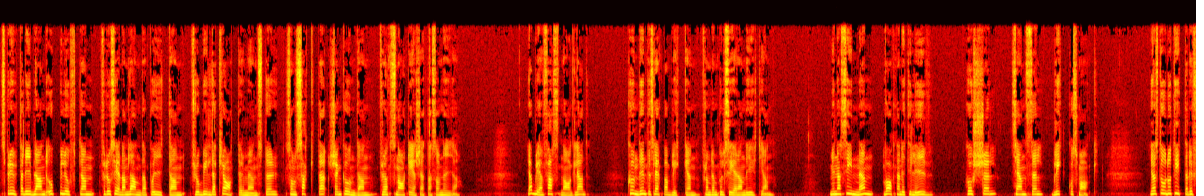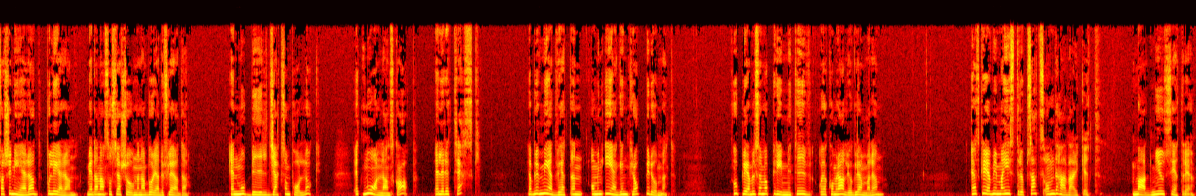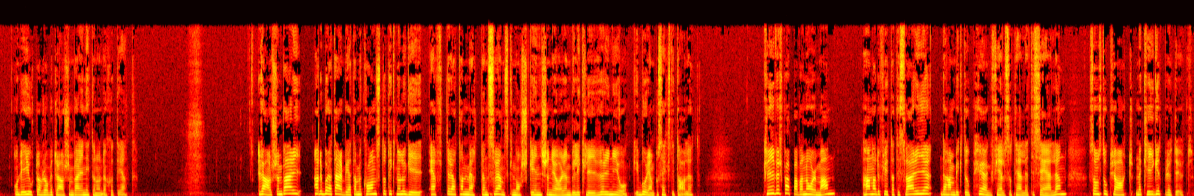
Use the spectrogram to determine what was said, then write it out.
sprutade ibland upp i luften för att sedan landa på ytan för att bilda kratermönster som sakta sjönk undan för att snart ersättas av nya. Jag blev fastnaglad, kunde inte släppa blicken från den pulserande gyttjan. Mina sinnen vaknade till liv. Hörsel, känsel, blick och smak. Jag stod och tittade fascinerad på leran medan associationerna började flöda. En mobil Jackson Pollock? Ett månlandskap? Eller ett träsk? Jag blev medveten om min egen kropp i rummet. Upplevelsen var primitiv och jag kommer aldrig att glömma den. Jag skrev min magisteruppsats om det här verket. Mud Muse heter det och det är gjort av Robert Rauschenberg 1971. Rauschenberg hade börjat arbeta med konst och teknologi efter att han mött den svensk-norske ingenjören Billy Klyver i New York i början på 60-talet. Klyvers pappa var norrman. Han hade flyttat till Sverige där han byggt upp Högfjällshotellet i Sälen som stod klart när kriget bröt ut.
